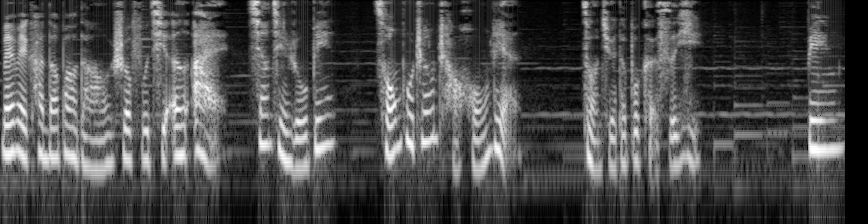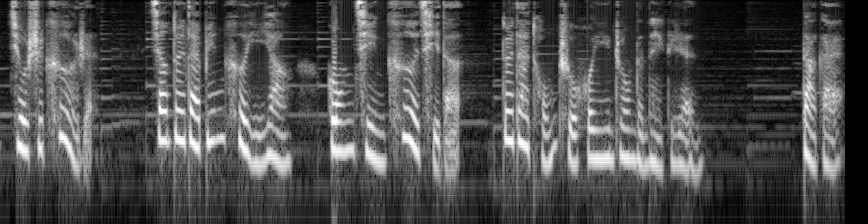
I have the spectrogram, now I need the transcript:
每每看到报道说夫妻恩爱、相敬如宾，从不争吵红脸，总觉得不可思议。宾就是客人，像对待宾客一样恭敬客气的。对待同处婚姻中的那个人，大概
